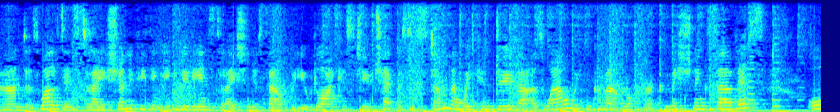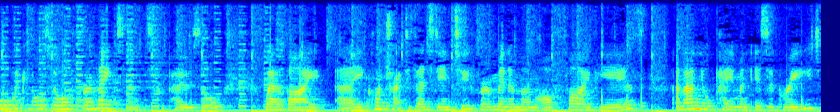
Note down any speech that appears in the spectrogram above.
And as well as installation, if you think you can do the installation yourself but you would like us to check the system, then we can do that as well. We can come out and offer a commissioning service or we can also offer a maintenance proposal whereby a contract is entered into for a minimum of five years, an annual payment is agreed,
